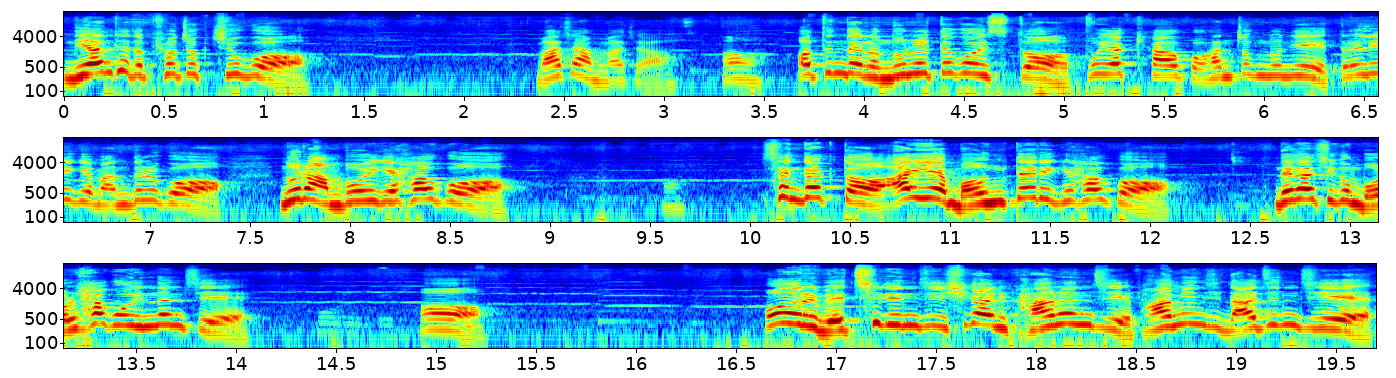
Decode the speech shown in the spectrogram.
니한테도 표적 주고. 맞아, 안 맞아. 어. 어떤 데는 눈을 뜨고 있어도 뿌옇게 하고 한쪽 눈이 떨리게 만들고 눈 안 보이게 하고 어. 생각도 아예 멍 때리게 하고 내가 지금 뭘 하고 있는지 어. 오늘이 며칠인지 시간이 가는지 밤인지 낮인지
